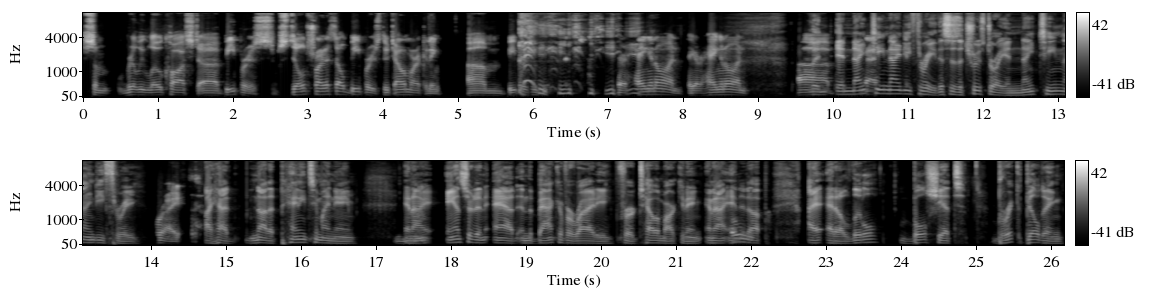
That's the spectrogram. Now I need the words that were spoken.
some really low cost uh, beepers. Still trying to sell beepers through telemarketing. Um, beepers, they're hanging on. They are hanging on. Uh, in, in 1993, this is a true story. In 1993, right. I had not a penny to my name, and I answered an ad in the back of Variety for telemarketing, and I ended Oh. up I, at a little bullshit brick building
